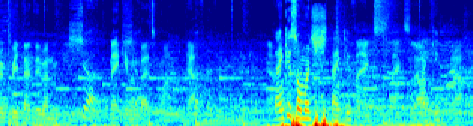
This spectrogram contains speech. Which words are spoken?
repeat and even Sure. make even Sure. better one. Yeah. Definitely. Yeah. Thank you so much. Thank you. Thanks. Thanks a lot. Thank you. Yeah.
